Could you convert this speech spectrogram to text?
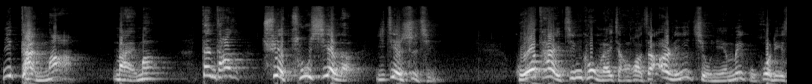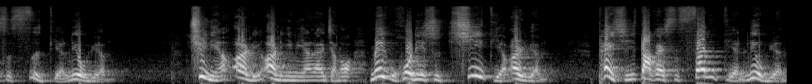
你敢吗？买吗？但它却出现了一件事情，国泰金控来讲的话，在二零一九年每股获利是四点六元。去年二零二零年来讲的话，每股获利是七点二元，配息大概是三点六元。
